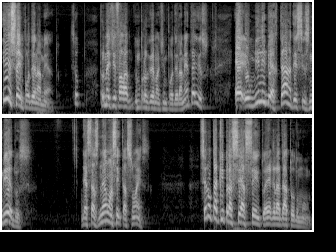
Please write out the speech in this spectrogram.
Isso é empoderamento. Se eu prometi falar um programa de empoderamento, é isso. É eu me libertar desses medos, dessas não aceitações. Você não está aqui para ser aceito, é agradar todo mundo.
